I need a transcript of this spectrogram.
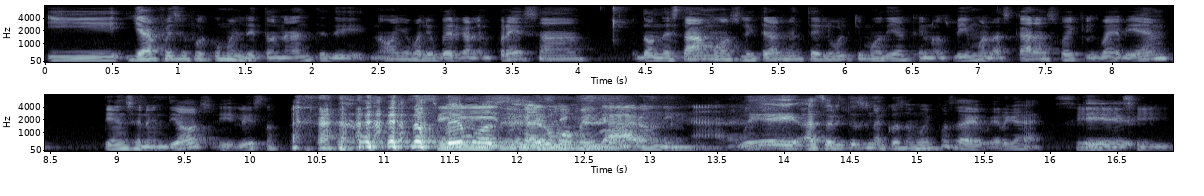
y ya fue, ese fue como el detonante de, no, ya valió verga la empresa. Donde estábamos, literalmente el último día que nos vimos las caras fue que les vaya bien, piensen en Dios y listo. nos Sí, vemos en algún momento. ni nada. Güey, hasta ahorita es una cosa muy pasada de verga. Sí, eh, sí.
